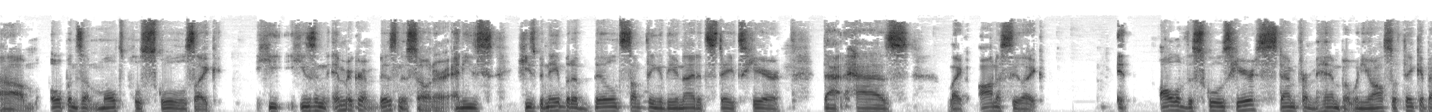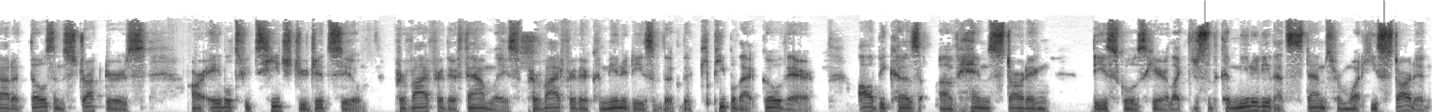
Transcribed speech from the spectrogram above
um, opens up multiple schools. Like he he's an immigrant business owner, and he's he's been able to build something in the United States here that has like honestly like it. All of the schools here stem from him, but when you also think about it, those instructors are able to teach jujitsu, provide for their families, provide for their communities of the, the people that go there, all because of him starting these schools here. Like just the community that stems from what he started.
